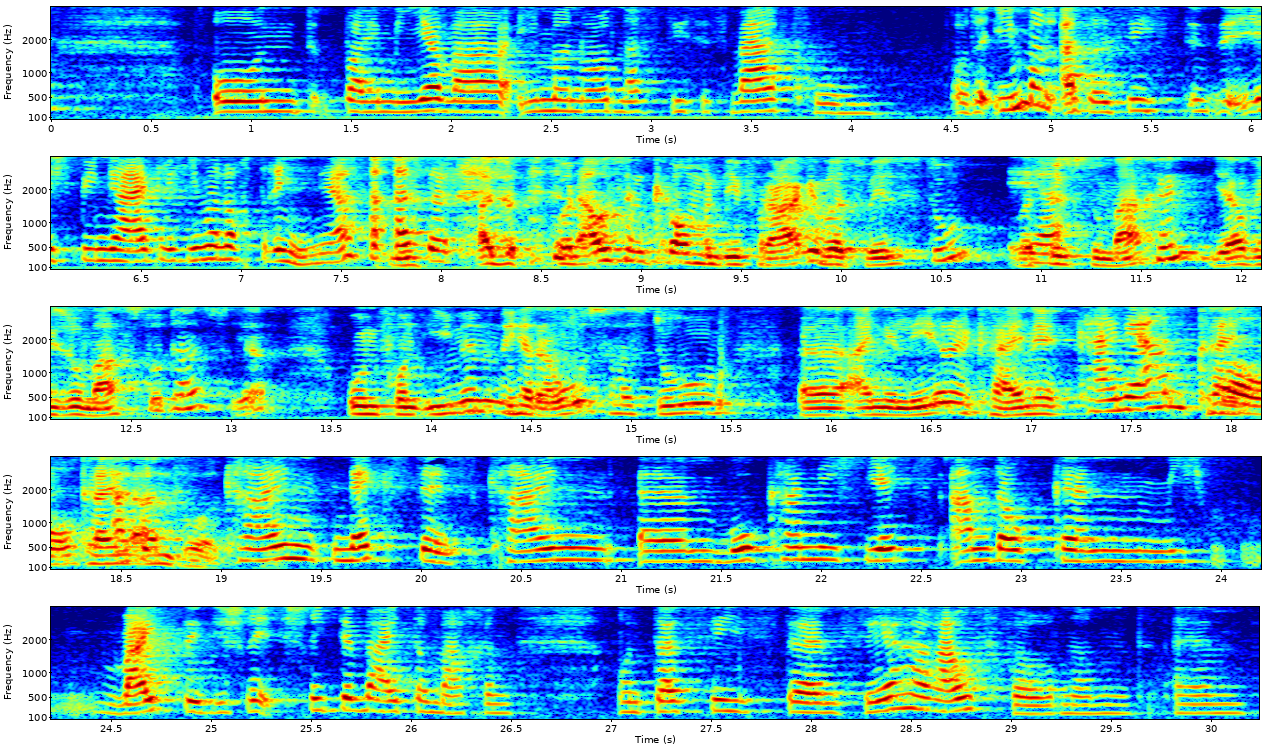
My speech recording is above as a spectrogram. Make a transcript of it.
Und bei mir war immer nur das, dieses Vakuum. Oder immer, also es ist, ich bin ja eigentlich immer noch drin, ja. Also, also von außen kommt die Frage, was willst du? Was ja. willst du machen? Ja, wieso machst du das? Ja. Und von innen heraus hast du äh, eine Lehre, keine, keine Antwort. Kein, keine also Antwort. Kein nächstes, kein, ähm, wo kann ich jetzt andocken, mich weiter, die Schritte weitermachen. Und das ist ähm, sehr herausfordernd ähm,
